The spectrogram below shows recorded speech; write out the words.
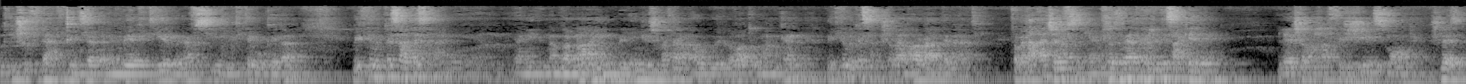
ودي شفتها في جنسيات أجنبية كتير بنفسي بيكتبوا كده. بيكتبوا 9 9 يعني. يعني number 9 بال English مثلا أو بلغته مهما كان بيكتبوا 9 شبه العربي عندنا عادي فما تعقدش نفسك يعني مش لازم تعمل 9 كده يعني. اللي هي شبه حرف ال g small مش لازم.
